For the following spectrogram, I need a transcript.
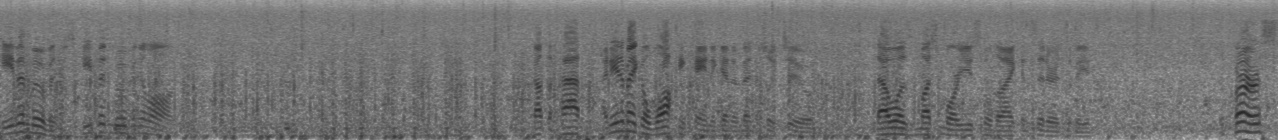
Keep it moving. Just keep it moving along. Got the path. I need to make a walking cane again eventually too. That was much more useful than I considered it to be. First,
